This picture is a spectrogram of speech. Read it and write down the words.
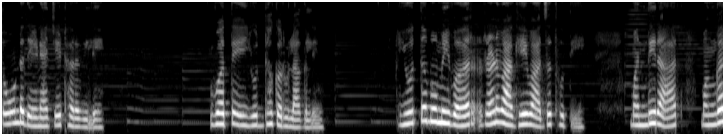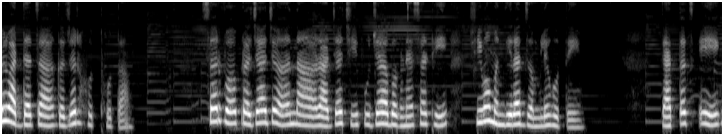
तोंड देण्याचे ठरविले व ते युद्ध करू लागले. युद्धभूमीवर रणवाघे वाजत होती. मंदिरात मंगलवाद्याचा गजर होत होता. सर्व प्रजाजन राजाची पूजा बघण्यासाठी शिवमंदिरात जमले होते. त्यातच एक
